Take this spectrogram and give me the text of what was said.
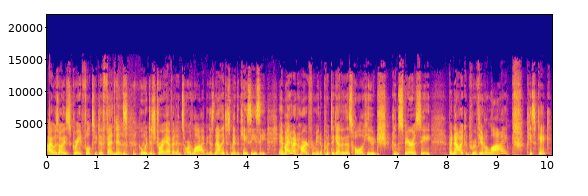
I was always grateful to defendants who would destroy evidence or lie because now they just made the case easy. It might have been hard for me to put together this whole huge conspiracy, but now I can prove you in a lie. Pfft, piece of cake.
